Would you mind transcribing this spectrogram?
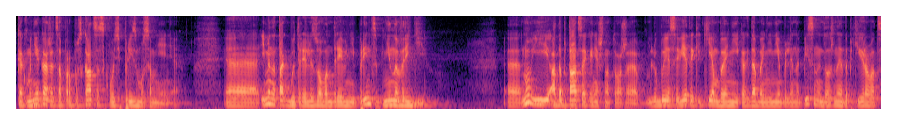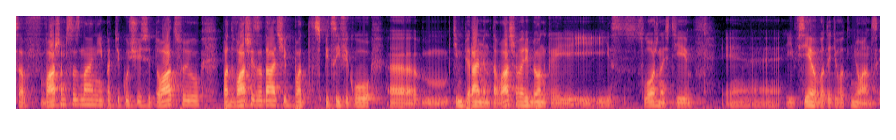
как мне кажется, пропускаться сквозь призму сомнения. Э, именно так будет реализован древний принцип «не навреди». Э, ну и адаптация, конечно, тоже. Любые советы, каким бы они, когда бы они не были написаны, должны адаптироваться в вашем сознании под текущую ситуацию, под ваши задачи, под специфику э, темперамента вашего ребенка и, и, и сложности э, и все вот эти вот нюансы.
